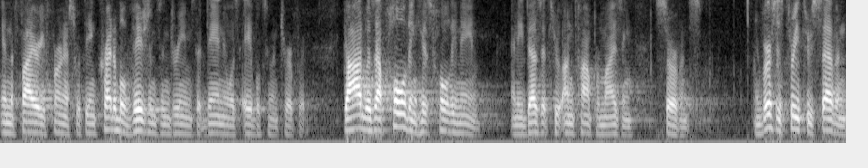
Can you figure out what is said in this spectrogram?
in the fiery furnace, with the incredible visions and dreams that Daniel was able to interpret. God was upholding his holy name, and he does it through uncompromising servants. In verses 3 through 7,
